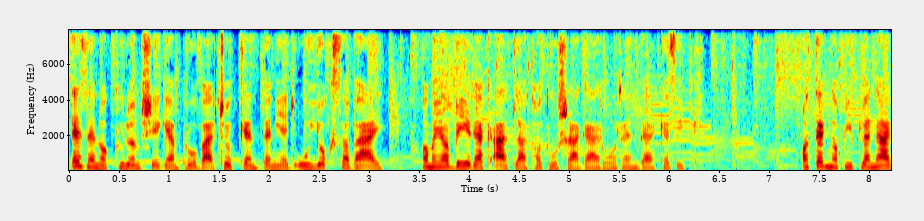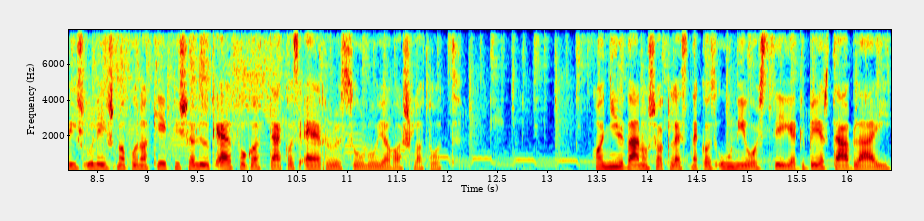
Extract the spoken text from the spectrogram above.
Ezen a különbségen próbál csökkenteni egy új jogszabály, amely a bérek átláthatóságáról rendelkezik. A tegnapi plenáris ülésnapon a képviselők elfogadták az erről szóló javaslatot. Ha nyilvánosak lesznek az uniós cégek bértáblái,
